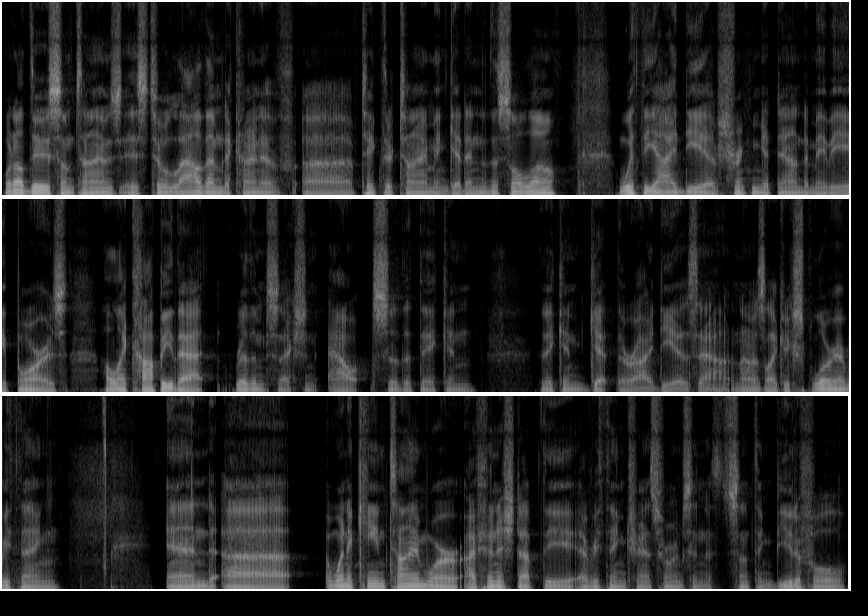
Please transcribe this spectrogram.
what I'll do sometimes is to allow them to kind of uh, take their time and get into the solo with the idea of shrinking it down to maybe eight bars. I'll like copy that rhythm section out so that they can they can get their ideas out. And I was like explore everything. And uh, when it came time where I finished up the everything transforms into something beautiful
